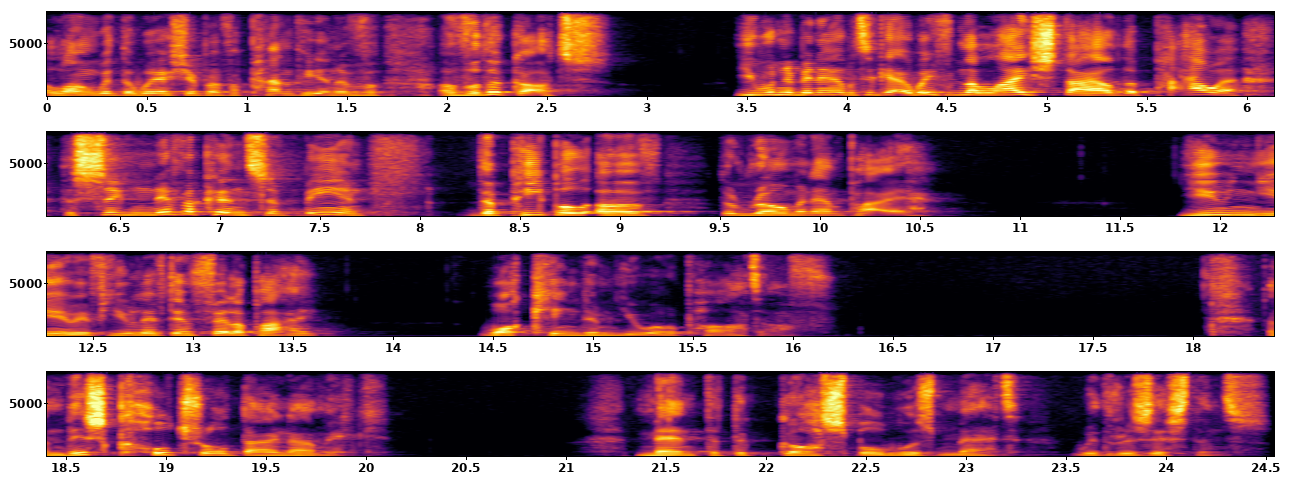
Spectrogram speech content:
along with the worship of a pantheon of, of other gods. You wouldn't have been able to get away from the lifestyle, the power, the significance of being the people of the Roman Empire. You knew if you lived in Philippi what kingdom you were a part of. And this cultural dynamic meant that the gospel was met with resistance.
